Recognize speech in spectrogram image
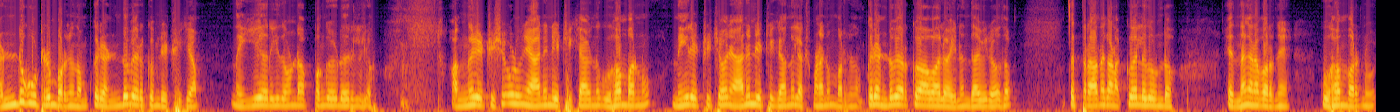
രണ്ടു കൂട്ടരും പറഞ്ഞു നമുക്ക് രണ്ടു പേർക്കും രക്ഷിക്കാം. നെയ്യ് എറിയതുകൊണ്ട് അപ്പം കേടുവരില്ലല്ലോ. അങ്ങ് രക്ഷിച്ചോളൂ ഞാനും രക്ഷിക്കാമെന്ന് ഗുഹം പറഞ്ഞു. നീ രക്ഷിച്ചോ ഞാനും രക്ഷിക്കാമെന്ന് ലക്ഷ്മണനും പറഞ്ഞു. നമുക്ക് രണ്ടുപേർക്കും ആവാലോ അതിനെന്താ വിരോധം? എത്രാന്ന് കണക്ക് വല്ലതും ഉണ്ടോ? എന്നങ്ങനെ പറഞ്ഞ് ഗുഹം പറഞ്ഞു.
